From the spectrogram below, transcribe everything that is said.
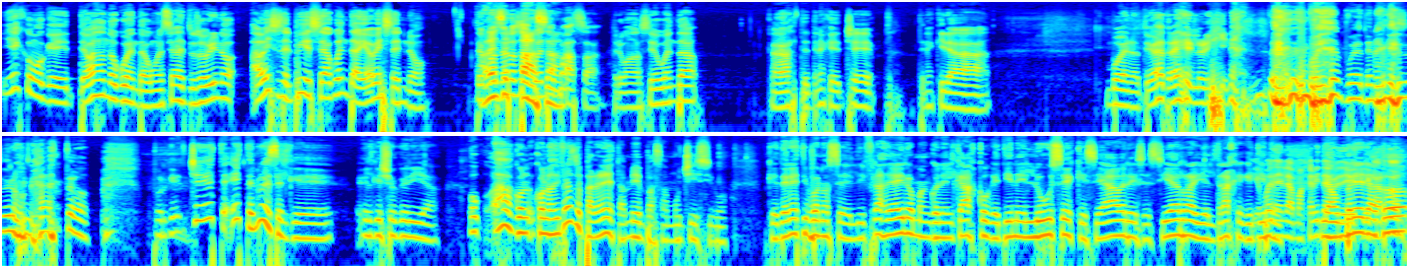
Y es como que te vas dando cuenta, como decías de tu sobrino, a veces el pibe se da cuenta y a veces no. Entonces A cuando veces no se da cuenta pasa. Pero cuando se dio cuenta, cagaste. Tenés que, che, tenés que ir a... Bueno, te voy a traer el original. puede, puede tener que ser un gato. Porque, che, este, este no es el que, el que yo quería. O- ah, con, con los disfraces para NES también pasa muchísimo. Que tenés tipo, no sé, el disfraz de Iron Man con el casco que tiene luces, que se abre, que se cierra y el traje que y tiene la mascarita la de- de, todo.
